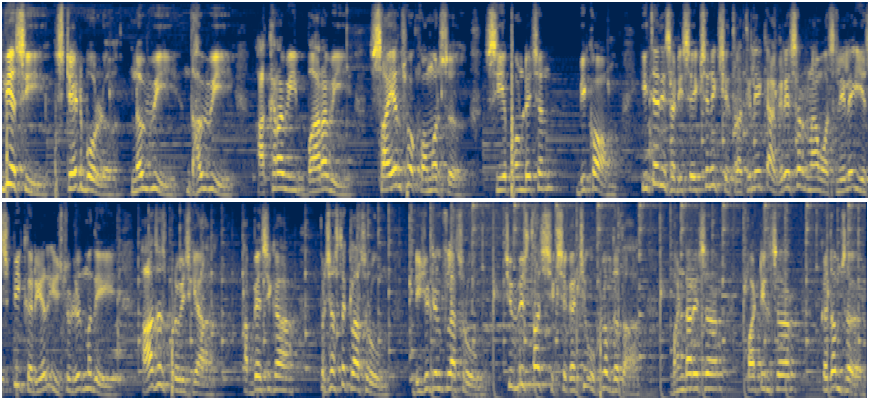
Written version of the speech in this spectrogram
B S E state board नववी दहावी अकरावी बारावी सायन्स व commerce C A foundation BCom इत्यादीसाठी शैक्षणिक क्षेत्रातील एक अग्रेसर नाव असलेल्या एस पी करिअर इन्स्टिट्यूटमध्ये आजच प्रवेश घ्या. अभ्यासिका प्रशस्त क्लासरूम डिजिटल क्लासरूम चोवीस तास शिक्षकांची उपलब्धता. Bhandare sir Patil sir Kadam sir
